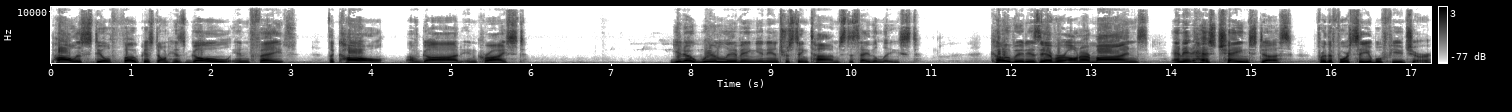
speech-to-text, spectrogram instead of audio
Paul is still focused on his goal in faith, the call of God in Christ. You know, we're living in interesting times, to say the least. COVID is ever on our minds, and it has changed us for the foreseeable future.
